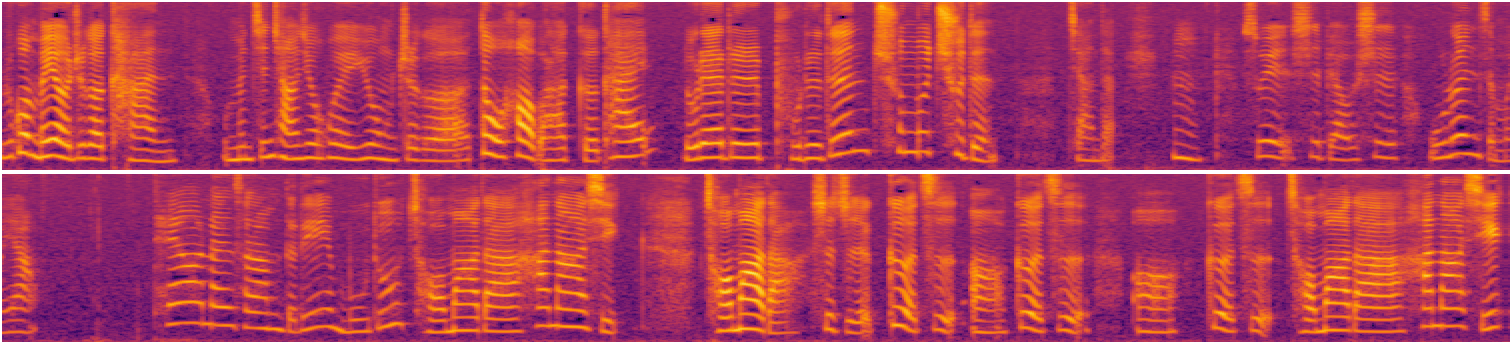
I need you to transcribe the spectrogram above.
如果没有这个坎，我们经常就会用这个逗号把它隔开。노래를부르든춤을추든这样的，嗯，所以是表示无论怎么样。태어난사람들이모두저마다하나 씩， 저마다是指各自啊，各自啊，各自저마다하나 씩。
